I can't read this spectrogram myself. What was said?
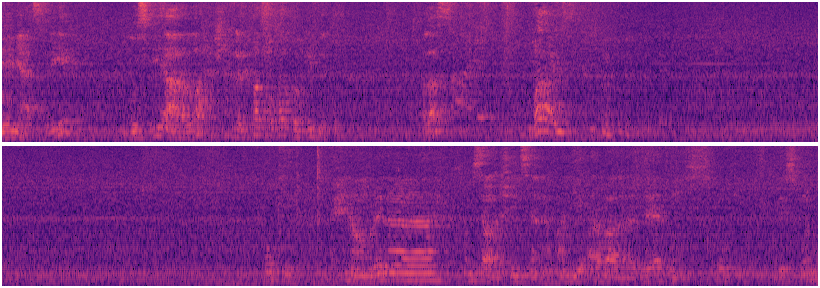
نامي على السرير بوسيها على الله؟ لك خطوة خطوه تكتب خلاص؟ باي. أوكي إحنا عمرنا 25 سنة وعندي أربع درجات ونص. أوكي one.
